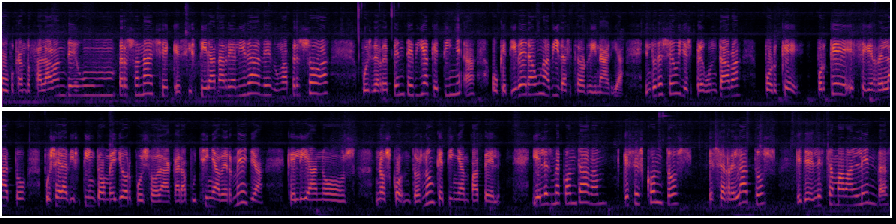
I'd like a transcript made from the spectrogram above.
ou cando falaban de un personaxe que existira na realidade dunha persoa, pois de repente vía que tiña ou que tivera unha vida extraordinaria. Entonces eu lles preguntaba por qué, por que ese relato pois era distinto ao mellor pois o da carapuchiña vermella que lía nos, nos contos, non, que tiña en papel. E eles me contaban que eses contos, eses relatos, que eles chamaban lendas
